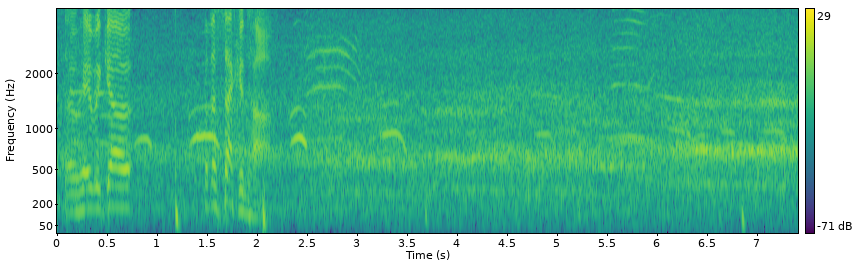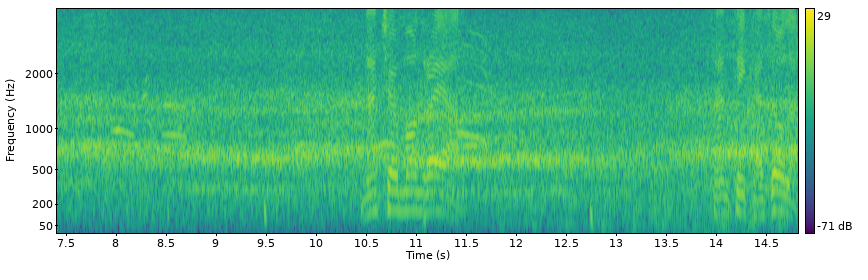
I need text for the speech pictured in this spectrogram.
So here we go for the second half. Nacho Monreal. Santi Cazorla.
